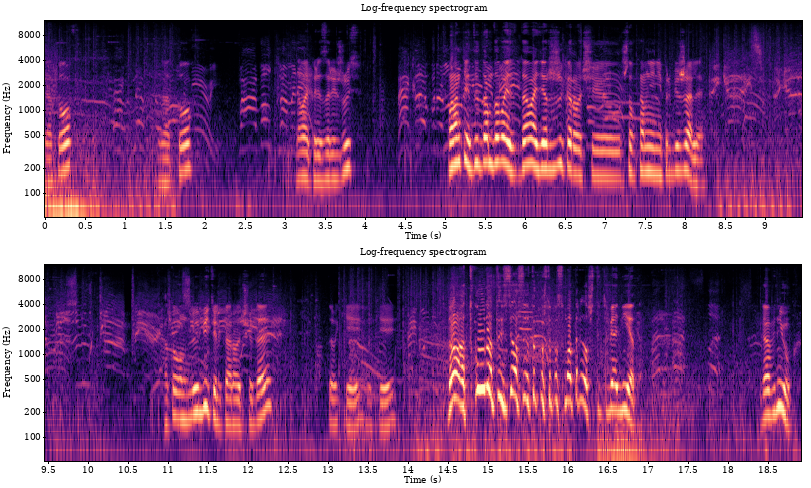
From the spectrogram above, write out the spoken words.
Готов. Готов. Давай, перезаряжусь. Франклин, ты там давай, давай, держи, короче, чтобы ко мне не прибежали. А то он любитель, короче, да? Окей, окей. Да, откуда ты взялся? Я только что посмотрел, что тебя нет. Говнюк.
